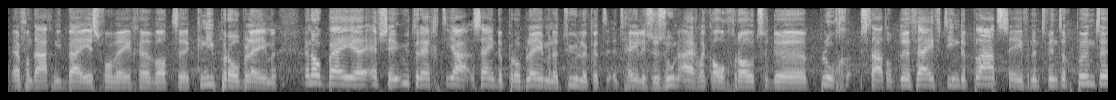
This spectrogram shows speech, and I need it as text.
er vandaag niet bij is vanwege wat knieproblemen. En ook bij uh, FC Utrecht ja, zijn de problemen natuurlijk het, hele seizoen eigenlijk al groot. De ploeg staat op de 15e plaats, 27 punten.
